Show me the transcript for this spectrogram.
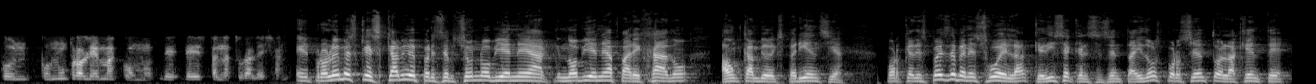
con, con un problema como de, esta naturaleza. El problema es que ese cambio de percepción no viene, a, no viene aparejado a un cambio de experiencia, porque después de Venezuela, que dice que el 62% de la gente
